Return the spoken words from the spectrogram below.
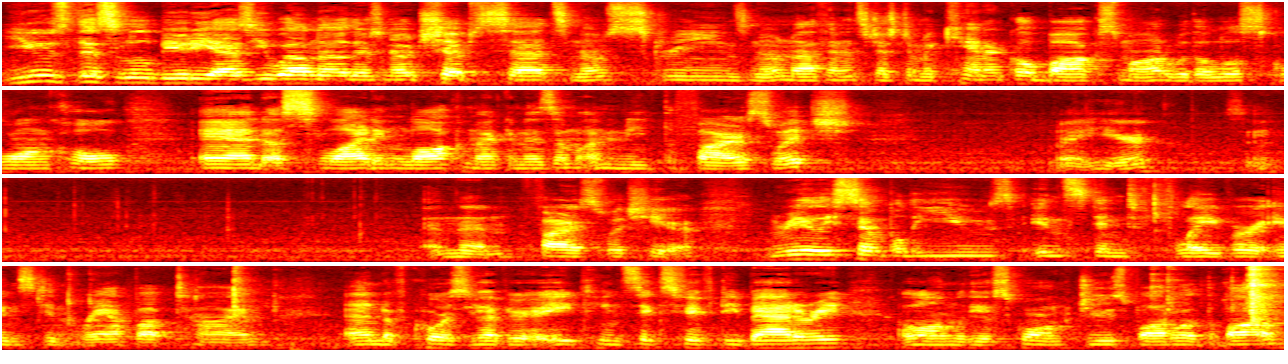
use this little beauty, as you well know, there's no chipsets, no screens, no nothing. It's just a mechanical box mod with a little squonk hole and a sliding lock mechanism underneath the fire switch right here. See? And then fire switch here. Really simple to use, instant flavor, instant ramp up time. And of course you have your 18650 battery along with your squonk juice bottle at the bottom.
